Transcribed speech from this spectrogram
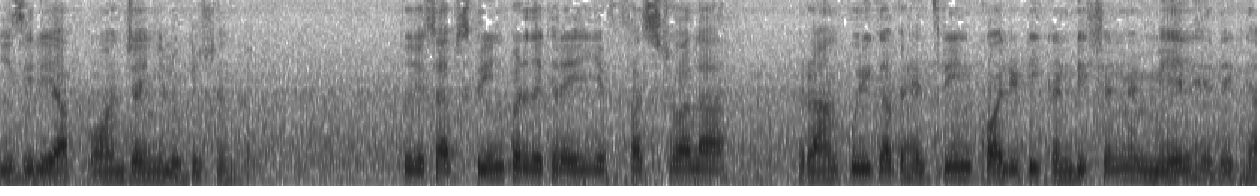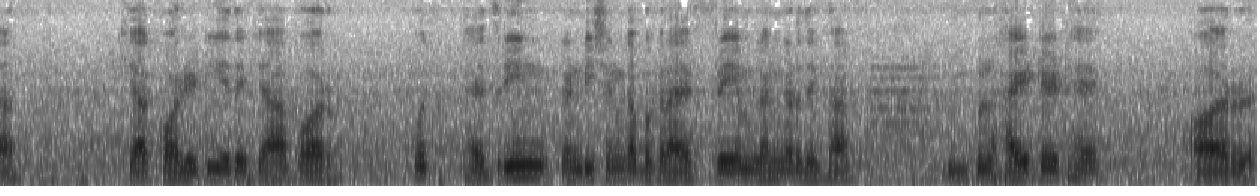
ईजिली आप पहुँच जाएँगे लोकेशन पर। तो जैसे आप स्क्रीन पर देख रहे हैं, ये फ़र्स्ट वाला रामपुरी का बेहतरीन क्वालिटी कंडीशन में मेल है, देखें आप। क्या क्वालिटी है, देखें आप, और बहुत बेहतरीन कंडीशन का बकरा है फ्रेम लंगर, देखें आप। बिल्कुल हाइटेड है, और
